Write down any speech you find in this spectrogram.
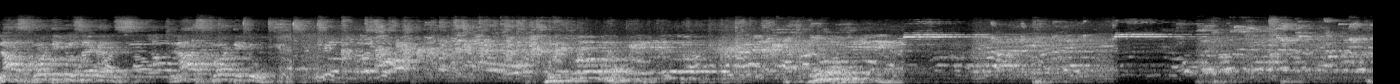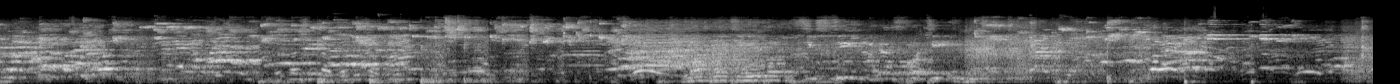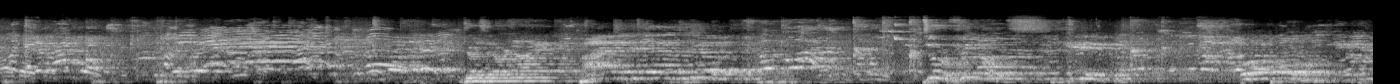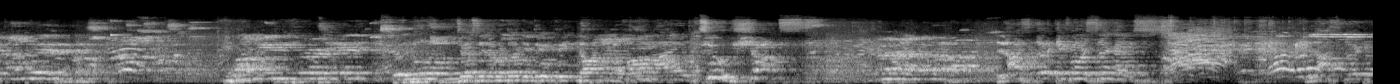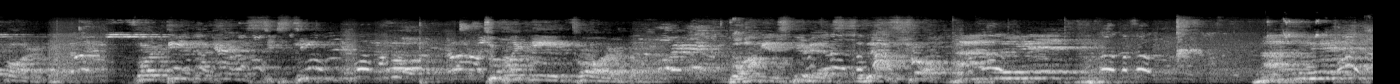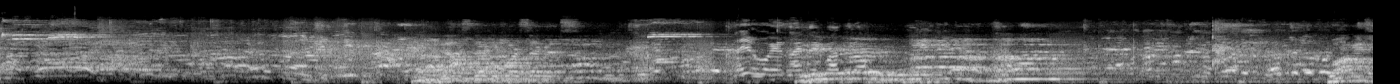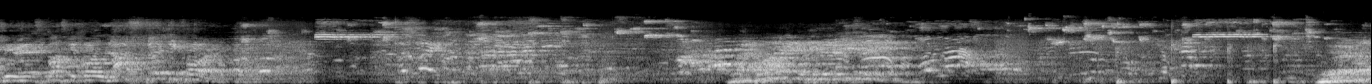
Last 42 seconds. Last 42. sa Jersey number 9. Two free throws. Jersey number 33, Green Dawn in the foul line. Two shots. Last 34 seconds. Last 34. 14 against 16. Two point lead for Buhangin Spirits. Last draw. Last 34 seconds. Ayo, mga 94 lang. Buhangin Spirits basketball. Last 34. One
